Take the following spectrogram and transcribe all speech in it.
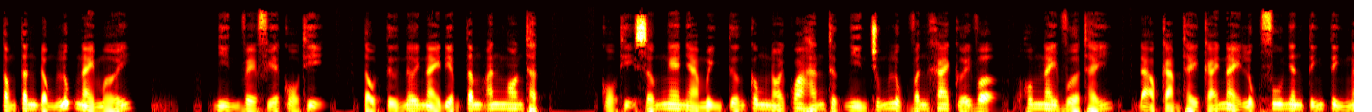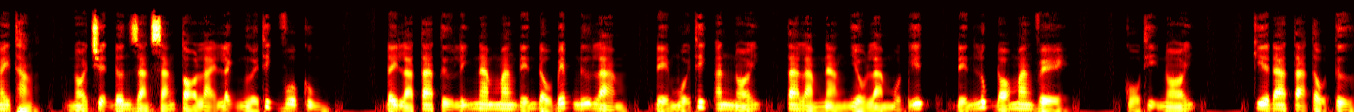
Tống Tân Đồng lúc này mới nhìn về phía cổ thị, tẩu tử nơi này điểm tâm ăn ngon thật. Cổ thị sớm nghe nhà mình tướng công nói qua hắn thực nhìn chúng Lục Vân Khai cưới vợ, hôm nay vừa thấy, đảo cảm thấy cái này Lục phu nhân tính tình ngay thẳng, nói chuyện đơn giản sáng tỏ lại lệnh người thích vô cùng. Đây là ta từ lĩnh Nam mang đến đầu bếp nữ làm, để mỗi thích ăn nói, ta làm nàng nhiều làm một ít, đến lúc đó mang về. Cổ thị nói, kia đa tạ tẩu tử.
